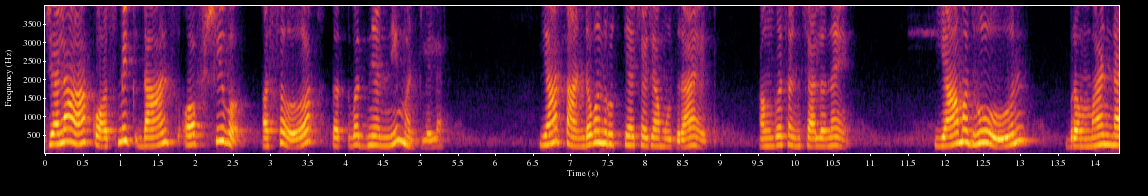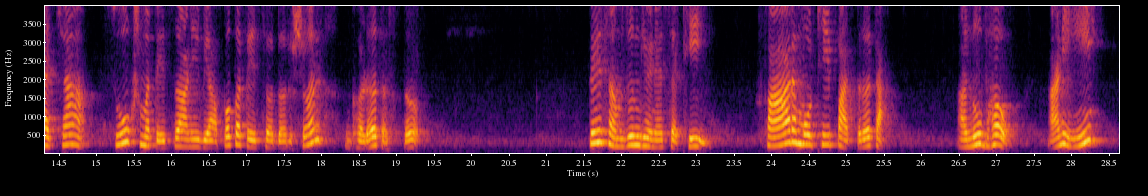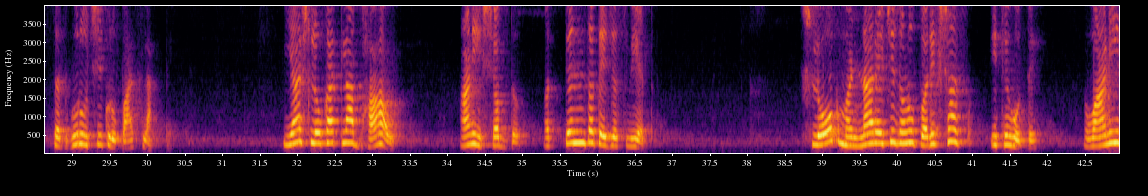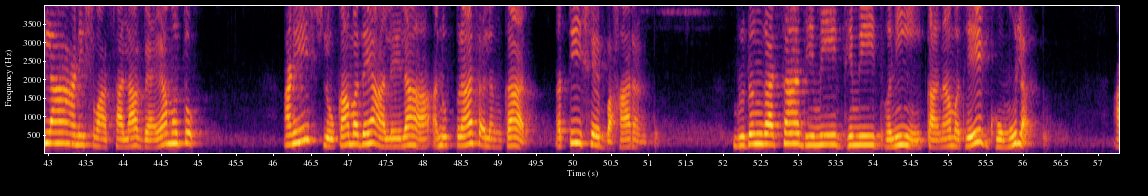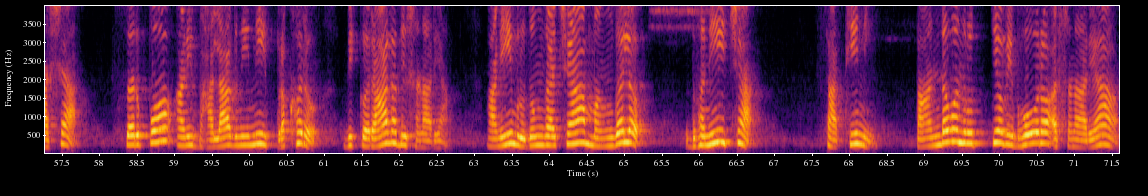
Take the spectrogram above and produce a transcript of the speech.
ज्याला कॉस्मिक डान्स ऑफ शिव असं तत्वज्ञांनी म्हटलेलं आहे. या तांडव नृत्याच्या ज्या मुद्रा आहेत अंगसंचालन आहे यामधून ब्रह्मांडाच्या सूक्ष्मतेचं आणि व्यापकतेचं दर्शन घडत असतं. ते समजून घेण्यासाठी फार मोठी पात्रता अनुभव आणि सद्गुरूची कृपाच लागते. या श्लोकातला भाव आणि शब्द अत्यंत तेजस्वी आहेत. श्लोक म्हणणाऱ्याची जणू परीक्षाच इथे होते. वाणीला आणि श्वासाला व्यायाम होतो. आणि श्लोकामध्ये आलेला अनुप्रास अलंकार अतिशय बहार आणतो. मृदंगाचा धीमी धीमी ध्वनी कानामध्ये घुमू लागतो. अशा सर्प आणि भालाग्नीनी प्रखर विकराल दिसणाऱ्या आणि मृदुंगाच्या मंगल ध्वनीच्या साथीनी तांडव नृत्य विभोर असणाऱ्या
